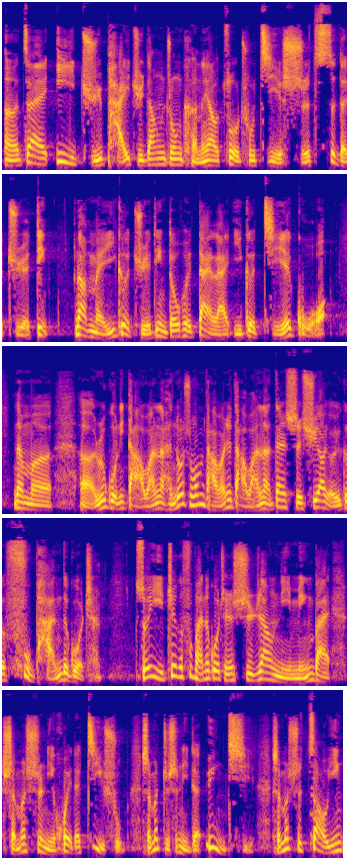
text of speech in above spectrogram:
呃，在一局牌局当中，可能要做出几十次的决定，那每一个决定都会带来一个结果。那么，呃，如果你打完了，很多时候我们打完就打完了，但是需要有一个复盘的过程。所以，这个复盘的过程是让你明白什么是你会的技术，什么只是你的运气，什么是噪音，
